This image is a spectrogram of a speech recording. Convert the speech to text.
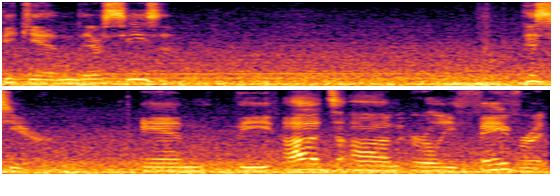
begin their season this year. And the odds on early favorite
